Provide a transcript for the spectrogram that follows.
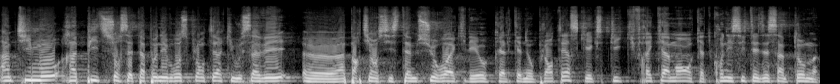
Un petit mot rapide sur cette aponévrose plantaire qui, vous savez, euh, appartient au système suro-calcanéo-plantaire, ce qui explique fréquemment, en cas de chronicité des symptômes,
